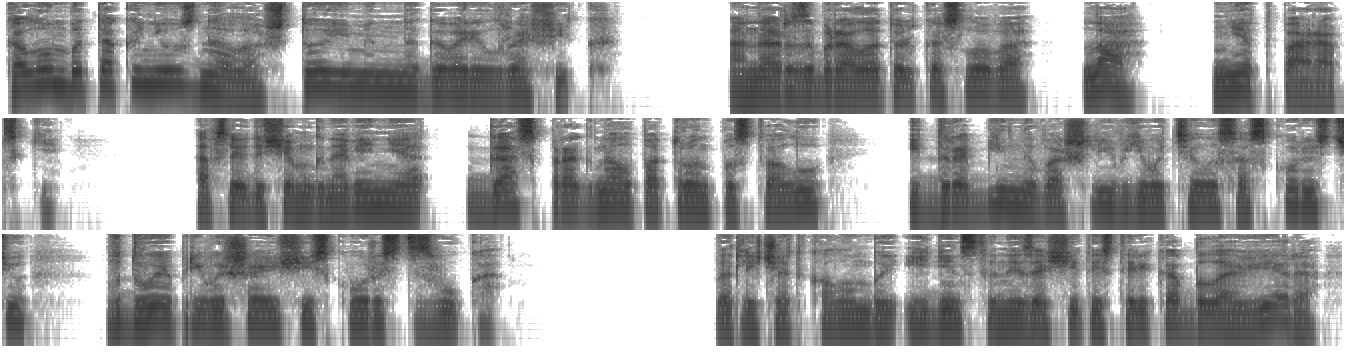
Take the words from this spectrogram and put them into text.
Коломба так и не узнала, что именно говорил Рафик. Она разобрала только слово «ла», «нет» по-арабски. А в следующее мгновение газ прогнал патрон по стволу, и дробины вошли в его тело со скоростью, вдвое превышающей скорость звука. В отличие от Коломбы, единственной защитой старика была вера —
